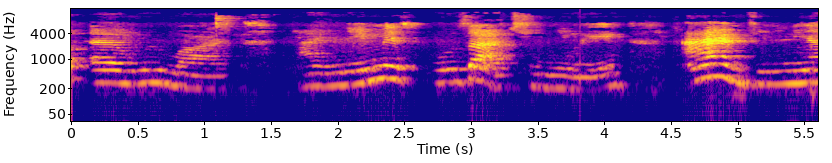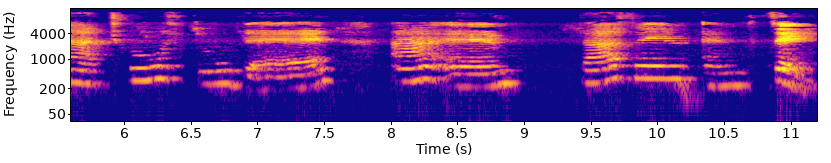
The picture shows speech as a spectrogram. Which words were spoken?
Hello everyone. My name is Pooja Chunini. I am junior two student. I am dancing and sing.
